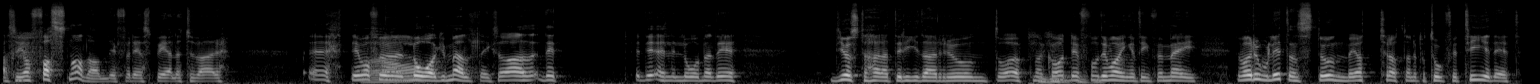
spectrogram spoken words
Alltså jag fastnade aldrig för det spelet tyvärr. Eh, det var för Ja. lågmält liksom. Alltså, Det, det, eller lågmält, det just det här att rida runt och öppna kort, det, det var ingenting för mig. Det var roligt en stund, men jag tröttnade på tok för tidigt.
